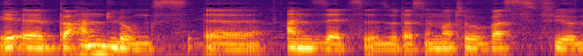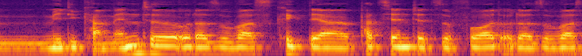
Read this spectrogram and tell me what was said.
äh, Behandlungsansätze, äh, so das im Motto, was für Medikamente oder sowas kriegt der Patient jetzt sofort oder sowas,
